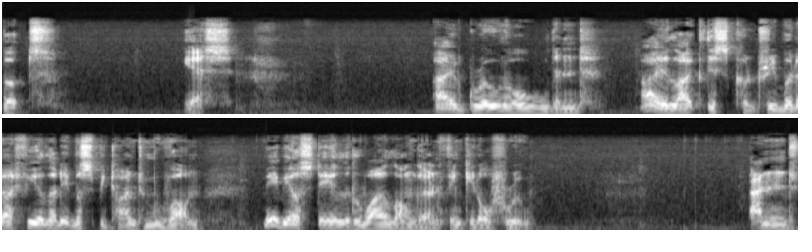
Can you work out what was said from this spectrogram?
but yes. I've grown old and I like this country, but I feel that it must be time to move on. Maybe I'll stay a little while longer and think it all through. And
